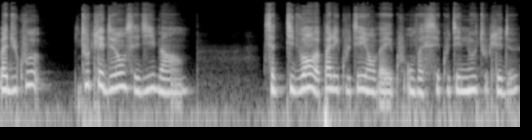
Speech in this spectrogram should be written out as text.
bah du coup toutes les deux, on s'est dit, ben, cette petite voix, on va pas l'écouter, on va, on va s'écouter nous toutes les deux.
